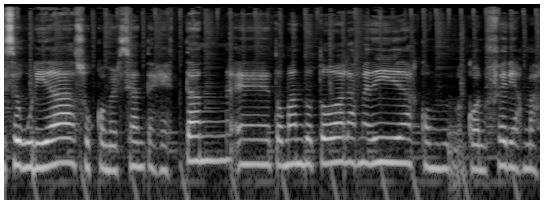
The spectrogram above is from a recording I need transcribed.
seguridad, sus comerciantes están eh, tomando todas las medidas con ferias más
